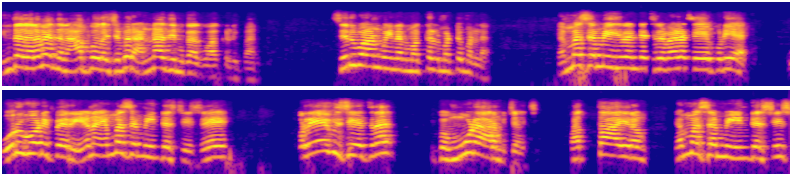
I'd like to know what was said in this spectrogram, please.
இந்த தடவை இந்த நாற்பது லட்சம் பேர் அண்ணா திமுகவுக்கு வாக்களிப்பாங்க. சிறுபான்மையினர் மக்கள் மட்டுமல்ல எம்எஸ்எம்இ இண்டஸ்ட்ரியில வேலை செய்யக்கூடிய ஒரு கோடி பேர். ஏன்னா எம்எஸ்எம்இ இண்டஸ்ட்ரீஸ் ஒரே விஷயத்துல இப்ப மூட ஆரம்பிச்சாச்சு. பத்தாயிரம் எம்எஸ்எம்இ இண்டஸ்ட்ரீஸ்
